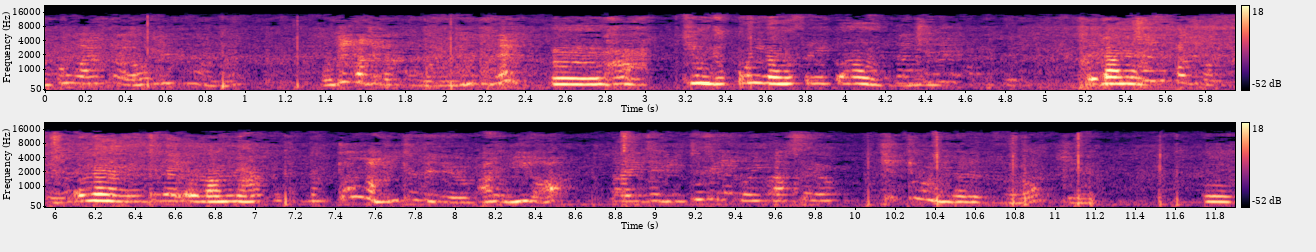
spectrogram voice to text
어떤 거 할까요? 언제까지 갈 거예요? 네? 음, 하, 지금 6분이 넘었으니까. 일단은, 오늘은 인터넷으로 마무리하겠습니다. 조금만 밑에 내려요. 아니, 니가? 나 이제 밑에 색이 거의 갔어요. 10초만 기다려주세요. 네. 응.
